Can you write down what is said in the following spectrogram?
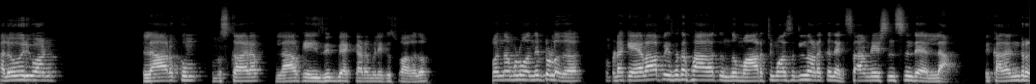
ഹലോ ഒരുവാൺ എല്ലാവർക്കും നമസ്കാരം. എല്ലാവർക്കും എ ബി അക്കാഡമിയിലേക്ക് സ്വാഗതം. അപ്പം നമ്മൾ വന്നിട്ടുള്ളത് നമ്മുടെ കേരള പീസയുടെ ഭാഗത്ത് നിന്ന് മാർച്ച് മാസത്തിൽ നടക്കുന്ന എക്സാമിനേഷൻസിന്റെ എല്ലാം കലണ്ടർ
